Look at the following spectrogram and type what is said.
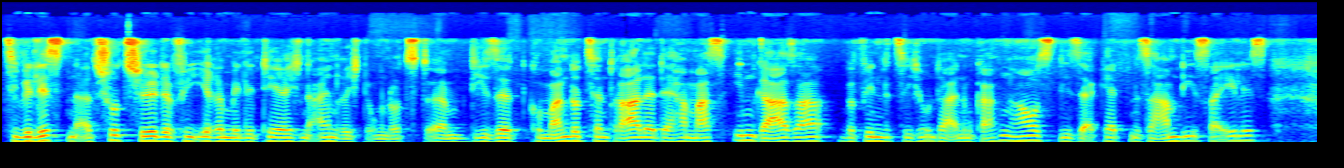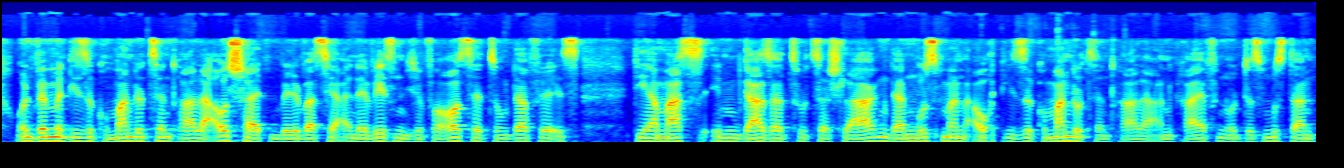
Zivilisten als Schutzschilde für ihre militärischen Einrichtungen nutzt. Ähm, diese Kommandozentrale der Hamas im Gaza befindet sich unter einem Krankenhaus. Diese Erkenntnisse haben die Israelis. Und wenn man diese Kommandozentrale ausschalten will, was ja eine wesentliche Voraussetzung dafür ist, die Hamas im Gaza zu zerschlagen, dann muss man auch diese Kommandozentrale angreifen und das muss dann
